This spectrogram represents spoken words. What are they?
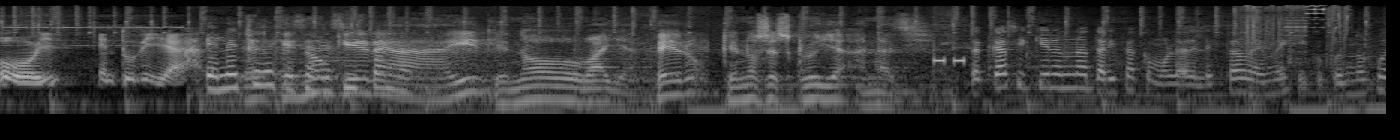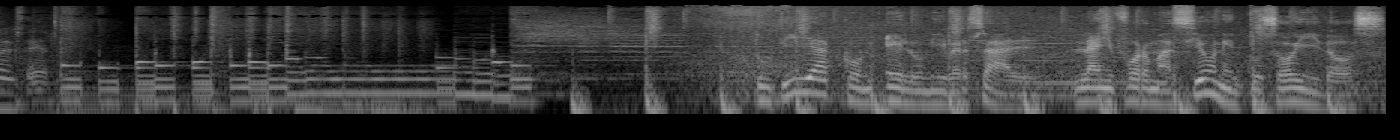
Hoy en tu día. El hecho de que, que se no quiera ir, que no vaya, pero que no se excluya a nadie. O sea, casi quieren una tarifa como la del Estado de México, pues no puede ser. Tu día con El Universal. La información en tus oídos.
